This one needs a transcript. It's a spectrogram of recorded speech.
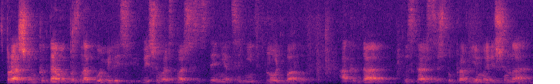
Спрашиваем, когда мы познакомились, если ваше состояние оценить 0 баллов, а когда вы скажете, что проблема решена,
